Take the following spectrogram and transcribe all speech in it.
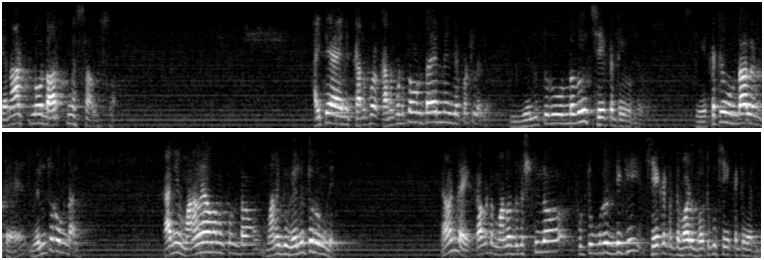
cannot know darkness also అయితే ఆయన కనప కనపడుతూ ఉంటాయని నేను చెప్పట్లేదు. వెలుతురు ఉండదు చీకటి ఉండదు. చీకటి ఉండాలంటే వెలుతురు ఉండాలి. కానీ మనమేమనుకుంటాం? మనకి వెలుతురు ఉంది ఏమండి కాబట్టి మన దృష్టిలో పుట్టుగురుడ్డికి చీకటి వాడు బతుకు చీకటి అంట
